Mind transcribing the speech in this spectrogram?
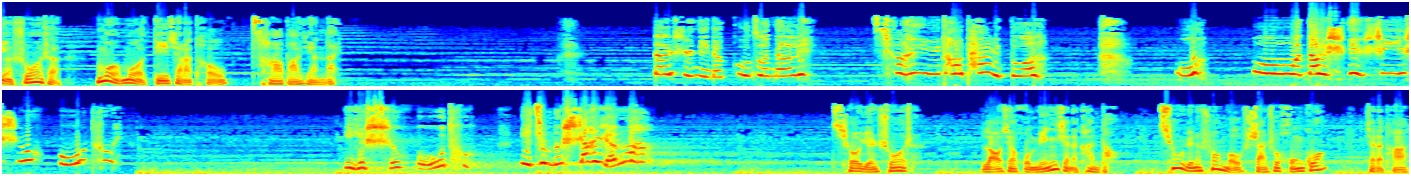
影说着，默默低下了头，擦把眼泪。当时你的工作能力强于于涛太多了，我我我当时也是一时糊涂呀。一时糊涂，你就能杀人吗？秋云说着。老小虎明显的看到，秋云的双眸闪出红光，吓得他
